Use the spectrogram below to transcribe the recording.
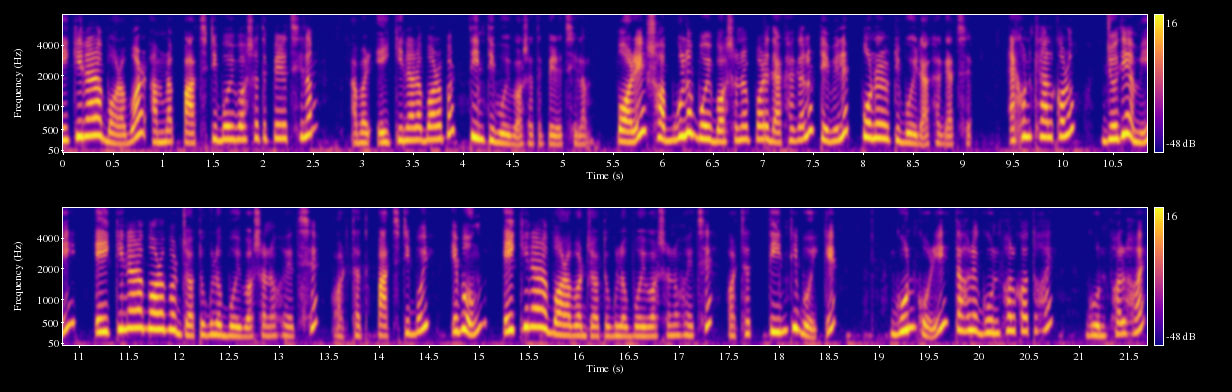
এই কিনারা বরাবর আমরা পাঁচটি বই বসাতে পেরেছিলাম, আবার এই কিনারা বরাবর তিনটি বই বসাতে পেরেছিলাম। পরে সবগুলো বই বসানোর পরে দেখা গেল টেবিলে পনেরোটি বই রাখা গেছে। এখন খেয়াল করো, যদি আমি এই কিনারা বরাবর যতগুলো বই বসানো হয়েছে, অর্থাৎ পাঁচটি বই, এবং এই কিনারা বরাবর যতগুলো বই বসানো হয়েছে, অর্থাৎ তিনটি বইকে গুণ করি, তাহলে গুণফল কত হয়? গুণফল হয়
